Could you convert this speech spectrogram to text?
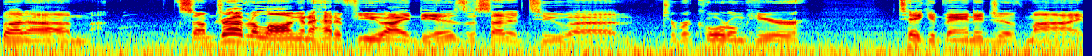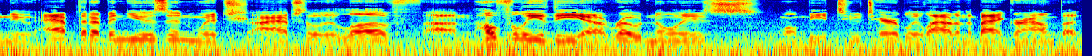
But um, so I'm driving along, and I had a few ideas. Decided to uh, to record them here. Take advantage of my new app that I've been using, which I absolutely love. Um, hopefully, the uh, road noise won't be too terribly loud in the background, but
